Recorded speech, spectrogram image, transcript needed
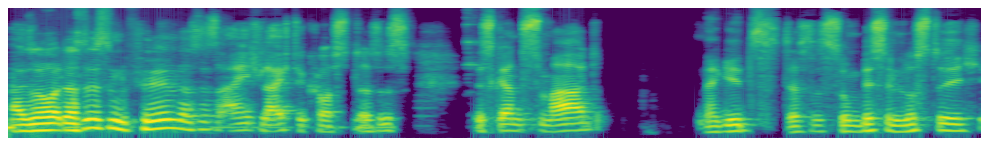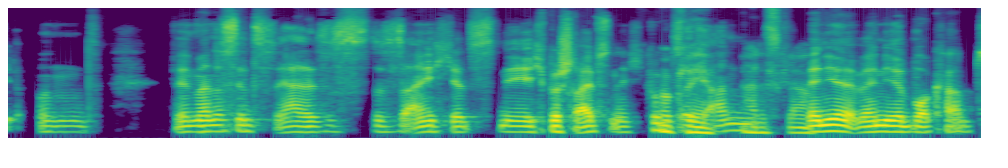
Also, das ist ein Film, das ist eigentlich leichte Kost. Das ist, ist ganz smart. Da geht's, das ist so ein bisschen lustig und wenn man das jetzt, ja, das ist, das ist eigentlich jetzt, nee, ich beschreib's nicht. Guckt Okay, euch an, alles klar. wenn ihr, wenn ihr Bock habt.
